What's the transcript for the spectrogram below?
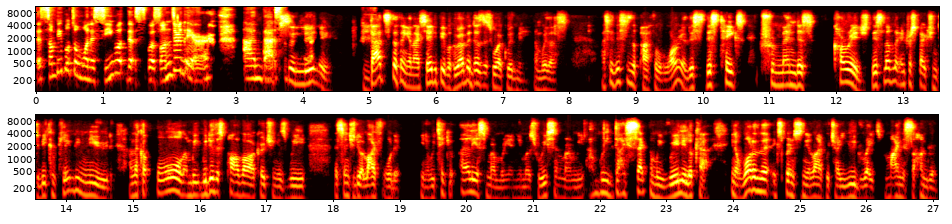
that some people don't want to see what that's what's under there. And that's absolutely that's the thing. And I say to people, whoever does this work with me and with us, I say this is the path of a warrior. This this takes tremendous courage, this level of introspection to be completely nude and look at all, and we, we do this part of our coaching is we essentially do a life audit. You know, we take your earliest memory and your most recent memory and we dissect and We really look at, you know, what are the experiences in your life which are you'd rate minus 100,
